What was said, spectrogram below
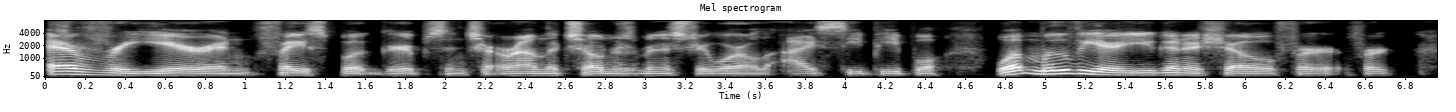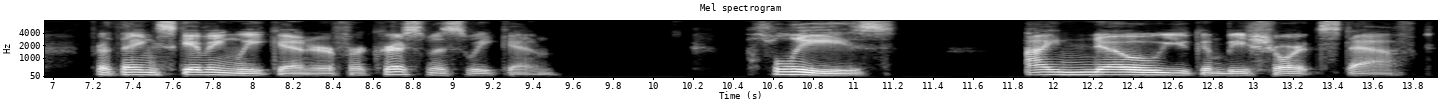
every year in Facebook groups and ch- around the children's ministry world, I see people. What movie are you going to show for for for Thanksgiving weekend or for Christmas weekend? Please, I know you can be short staffed,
